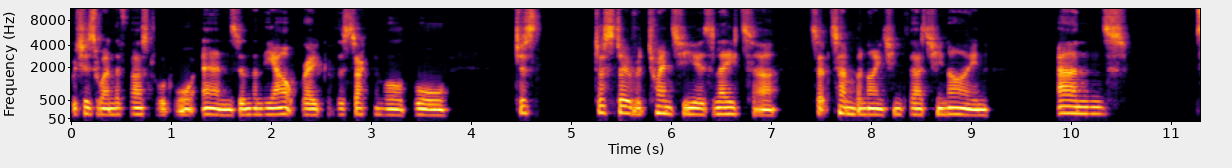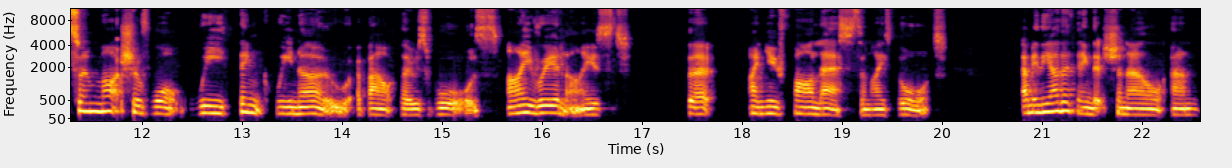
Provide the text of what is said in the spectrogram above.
which is when the First World War ends, and then the outbreak of the Second World War, just just over 20 years later, September 1939. And so much of what we think we know about those wars, I realized that I knew far less than I thought. I mean, the other thing that Chanel and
